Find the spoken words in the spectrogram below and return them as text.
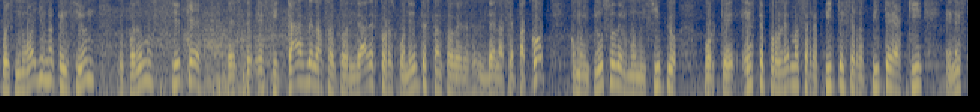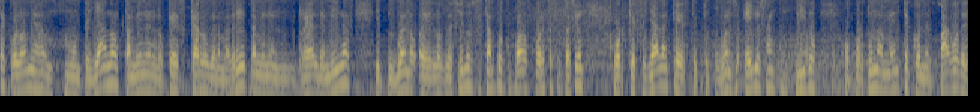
pues no hay una atención, pues podemos decir que este, eficaz de las autoridades correspondientes, tanto de, la CEPACOP como incluso del municipio, porque este problema se repite y se repite aquí en esta colonia Montellano, también en lo que es Carlos de la Madrid, también en Real de Minas, y pues bueno, eh, los vecinos están preocupados por esta situación porque señalan que, este, que pues bueno, ellos han cumplido oportunamente con el pago de,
